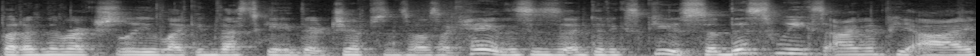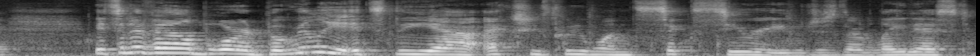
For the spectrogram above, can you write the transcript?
but I've never actually like investigated their chips, and so I was like, hey, this is a good excuse. So this week's INPI, it's an eval board, but really it's the uh, XU316 series, which is their latest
